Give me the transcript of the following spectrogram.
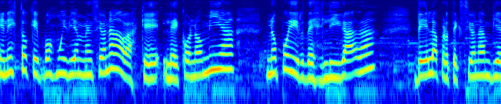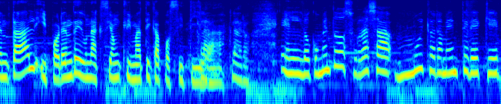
En esto que vos muy bien mencionabas, que la economía no puede ir desligada de la protección ambiental y por ende de una acción climática positiva. Claro, claro. El documento subraya muy claramente de que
